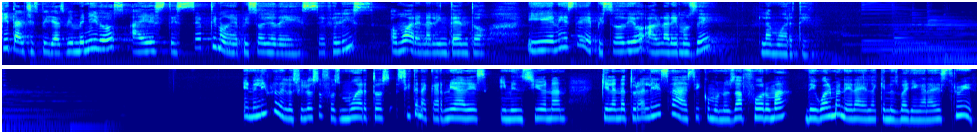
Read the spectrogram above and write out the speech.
¿Qué tal chispillas? Bienvenidos a este séptimo episodio de Sé feliz o muere en el intento. Y en este episodio hablaremos de la muerte. En el libro de los filósofos muertos citan a Carneades y mencionan que la naturaleza, así como nos da forma, de igual manera es la que nos va a llegar a destruir.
